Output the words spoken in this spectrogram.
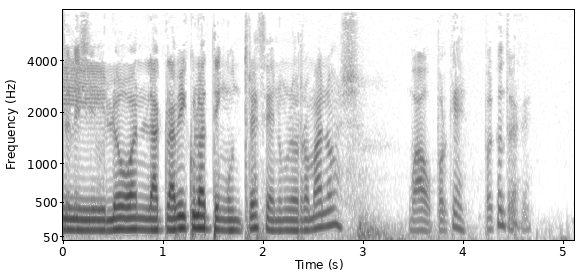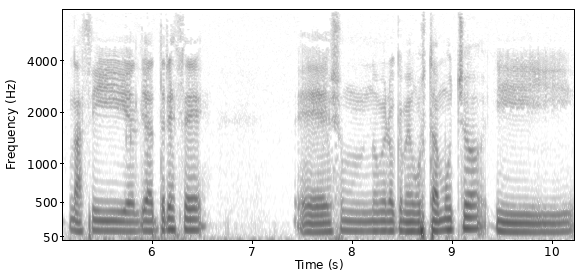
chulísimo. luego en la clavícula tengo un 13 de números romanos. Wow, ¿por qué? ¿Por qué un 13? Nací el día 13. eh, es un número que me gusta mucho y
